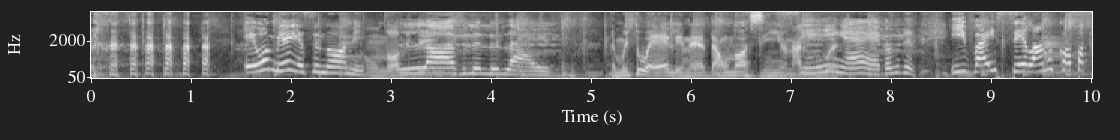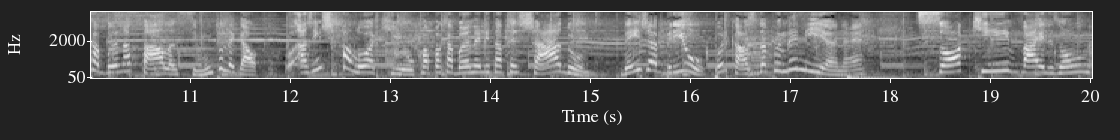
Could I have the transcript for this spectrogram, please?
Eu amei esse nome. Um nome Love Lulu Live. É muito L, né? Dá um nozinho na língua. Sim, é, é, com certeza. E vai ser lá no Copacabana Palace, muito legal. A gente falou aqui, o Copacabana ele tá fechado desde abril por causa da pandemia, né? Só que vai, eles vão,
